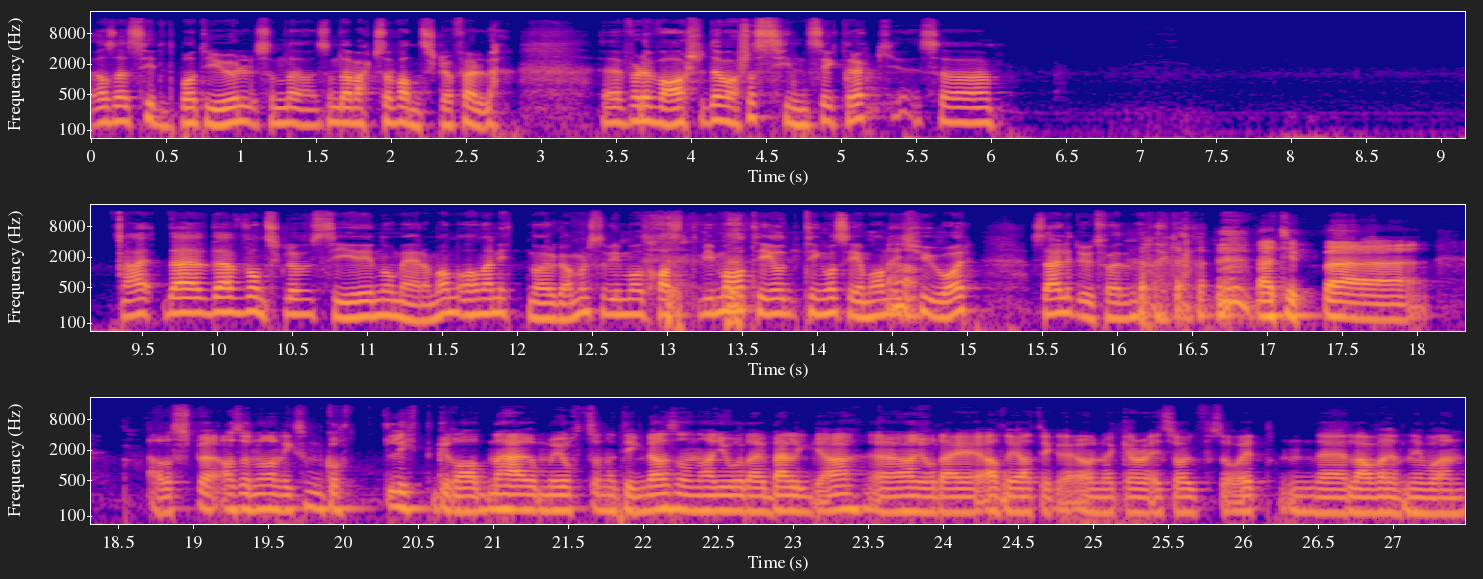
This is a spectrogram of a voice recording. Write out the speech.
altså, sittet på et hjul som det, som det, har vært så vanskelig å følge. Eh, for det var, det var så sinnssykt trøkk. Så Nei, det er, det er, vanskelig å si noe mer om han. Og han er 19 år gammel, så vi må ha, vi må ha ting, å si om han i 20 år. Så det er litt utfordrende. Jeg tipper ja, altså Nå har han liksom gått litt gradene her med gjort sånne ting. da, sånn Han gjorde det i Belgia, uh, han gjorde det i Adriatica og Nucca Race òg, for så vidt. Det er lavere nivå enn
